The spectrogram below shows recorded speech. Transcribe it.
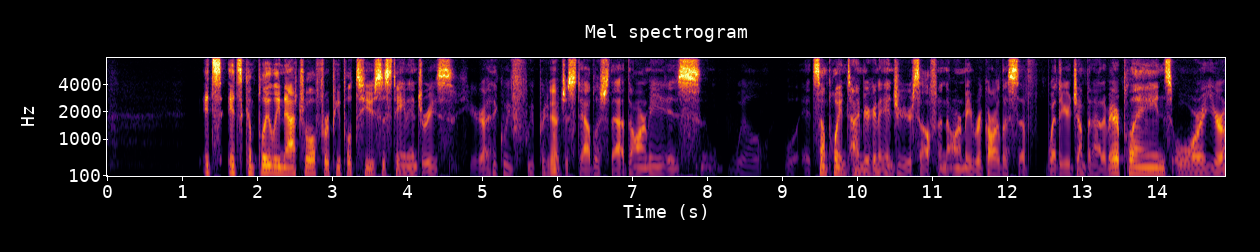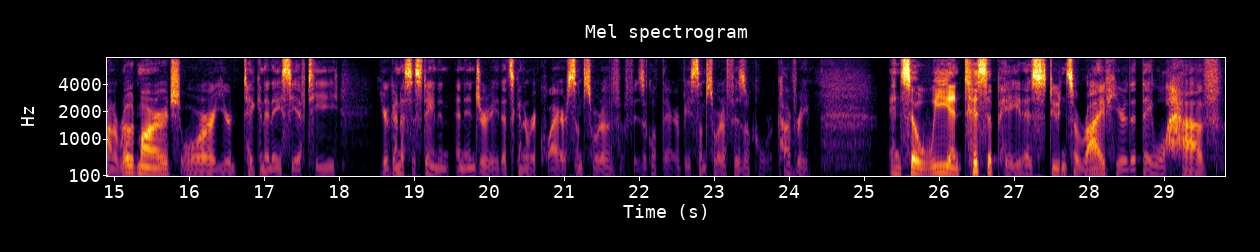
It's it's completely natural for people to sustain injuries here. I think we've we pretty Yeah. much established that the army is will will at some point in time you're going to injure yourself in the army regardless of whether you're jumping out of airplanes or you're on a road march or you're taking an ACFT you're going to sustain an, an injury that's going to require some sort of physical therapy, some sort of physical recovery. And so we anticipate as students arrive here that they will have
